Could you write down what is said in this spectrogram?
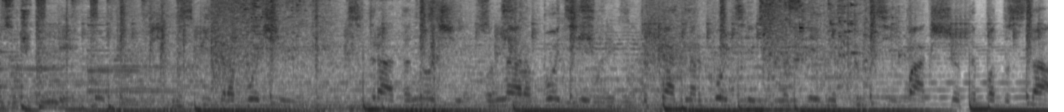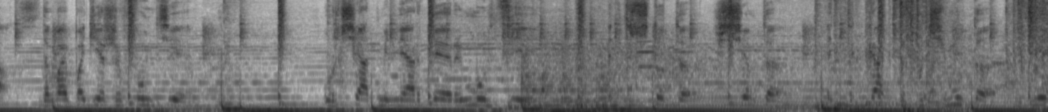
Сейчас учителей? Не спит рабочий С утра до ночи Он на работе. Ты как наркотик Наследник тути Бак, что ты подустал? Давай подержим в фунте Урчат миллиардеры мульти. Это что-то с чем-то. Это как-то почему-то. Где,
